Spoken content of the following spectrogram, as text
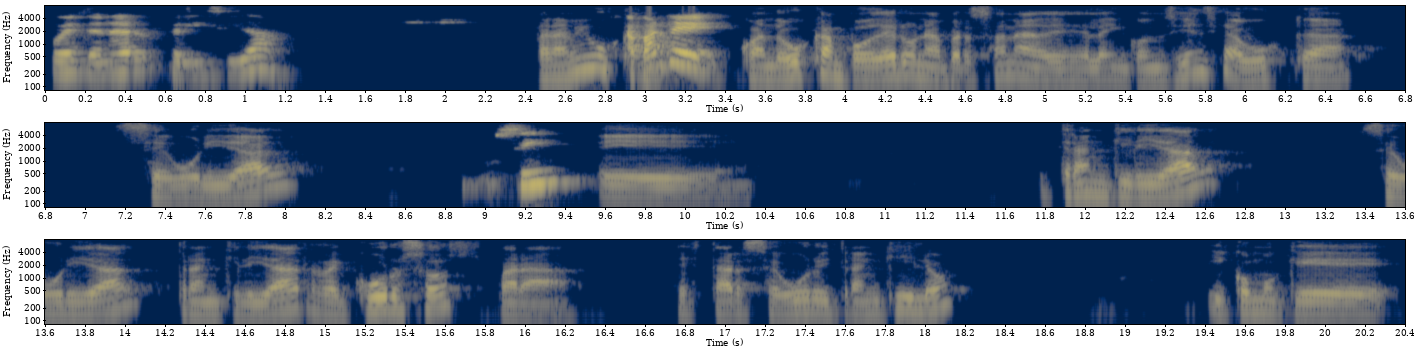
puede tener felicidad. Para mí busca, Aparte, cuando buscan poder una persona desde la inconsciencia, busca seguridad, ¿sí? Eh, tranquilidad seguridad, tranquilidad, recursos para estar seguro y tranquilo. Y como que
